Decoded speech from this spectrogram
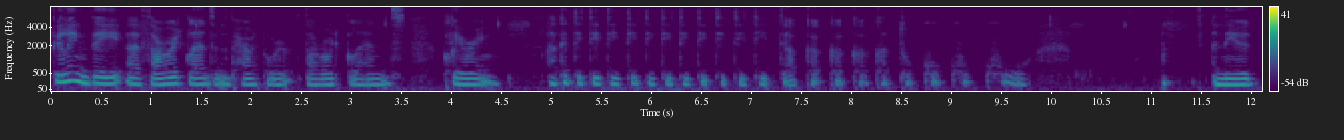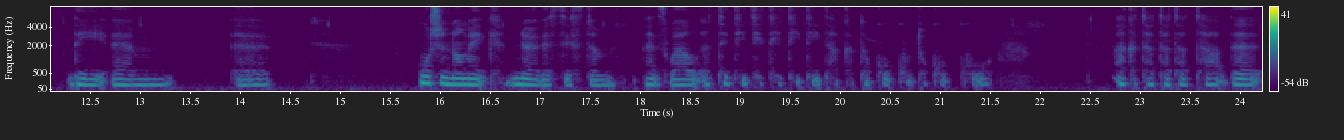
Feeling the uh, thyroid glands and the parathyroid glands clearing. And the the um, uh, autonomic nervous system as well. The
